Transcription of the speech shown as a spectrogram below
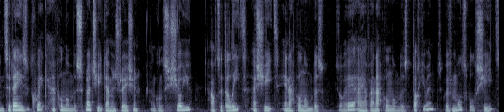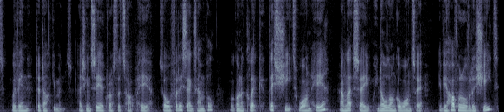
In today's quick Apple Numbers spreadsheet demonstration, I'm going to show you how to delete a sheet in Apple Numbers. So here I have an Apple Numbers document with multiple sheets within the document, as you can see across the top here. So for this example, we're going to click this sheet 1 here, and let's say we no longer want it. If you hover over the sheet,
